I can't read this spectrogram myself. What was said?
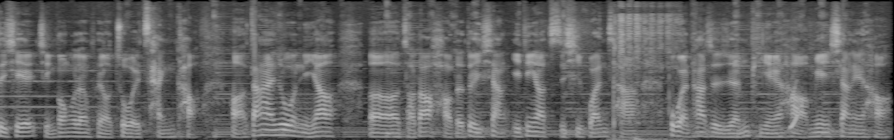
这些仅供观众朋友作为参考。好，当然如果你要呃找到好的对象，一定要仔细观察，不管他是人品也好，面相也好，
